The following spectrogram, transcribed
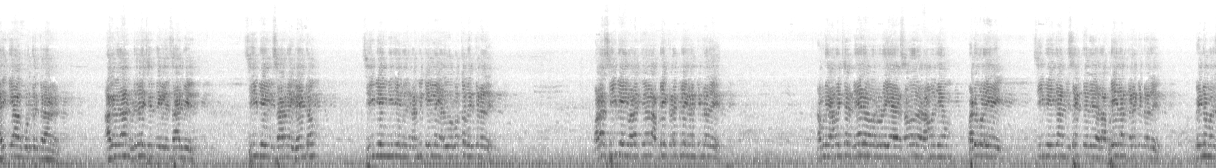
அறிக்கையாக கொடுத்திருக்கிறார்கள். ஆகவேதான் விடுதலை சிறுத்தைகளின் சார்பில் சிபிஐ விசாரணை வேண்டும். சிபிஐ மீது எங்களுக்கு நம்பிக்கை இல்லை அது ஒரு பக்கம் இருக்கிறது. பல சிபிஐ வழக்குகள் அப்படியே கிடப்பிலே கிடக்கின்றது. நம்முடைய அமைச்சர் நேரு அவருடைய சகோதரர் ராமஜெயம் படுகொலையை சிபிஐ தான் விசாரித்தது அது அப்படியே தான் கிடக்கின்றது. மீண்டும் அது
